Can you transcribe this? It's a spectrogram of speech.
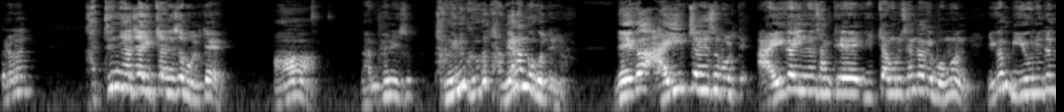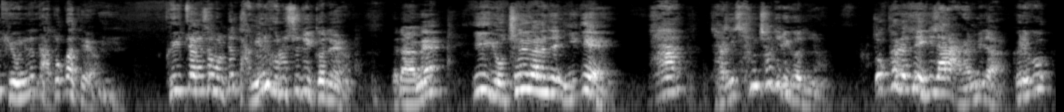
그러면 같은 여자 입장에서 볼 때 아 남편이 당연히 그거 당연한 거거든요 내가 아이 입장에서 볼 때, 아이가 있는 상태의 입장으로 생각해 보면, 이건 미혼이든 기혼이든 다 똑같아요. 그 입장에서 볼 때 당연히 그럴 수도 있거든요. 그 다음에 이 요청에 관련된 이게 다 자기 상처들이거든요. 쪽팔려서 얘기 잘 안 합니다. 그리고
